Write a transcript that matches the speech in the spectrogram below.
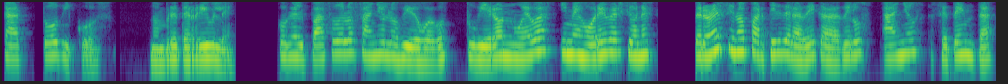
catódicos, nombre terrible. Con el paso de los años los videojuegos tuvieron nuevas y mejores versiones, pero no es sino a partir de la década de los años 70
